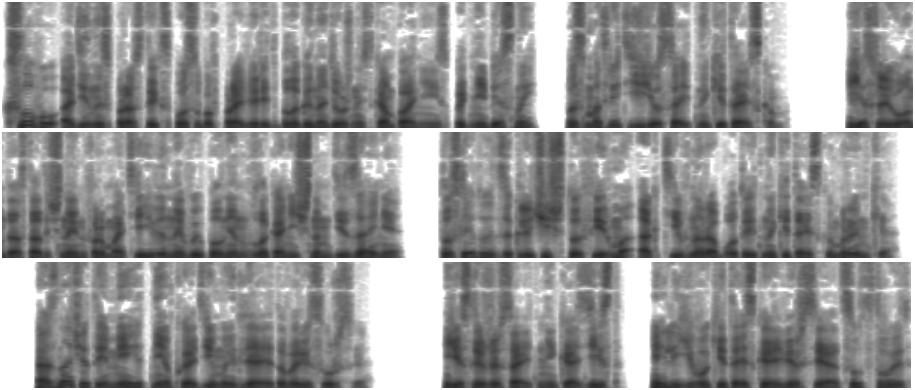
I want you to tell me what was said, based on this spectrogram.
К слову, один из простых способов проверить благонадежность компании из Поднебесной посмотреть ее сайт на китайском. Если он достаточно информативен и выполнен в лаконичном дизайне, то следует заключить, что фирма активно работает на китайском рынке, а значит, имеет необходимые для этого ресурсы. Если же сайт неказист или его китайская версия отсутствует,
